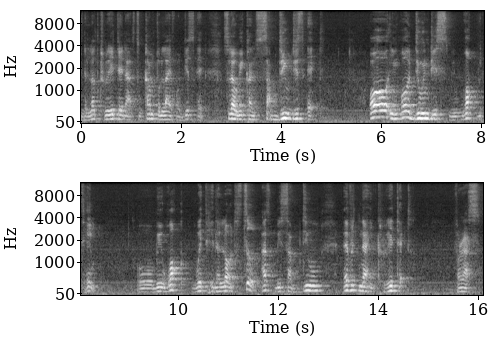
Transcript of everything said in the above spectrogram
The Lord created us to come to life on this earth so that we can subdue this earth. All in all doing this, we walk with Him. Or we walk with the Lord still as we subdue everything that He created for us.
